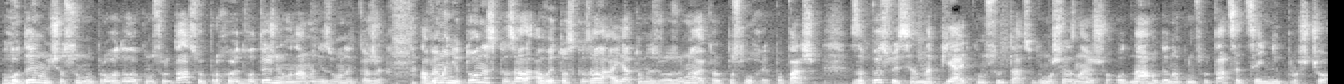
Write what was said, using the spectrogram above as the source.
годину часу ми проводили консультацію, проходить два тижні, вона мені дзвонить, каже: А ви мені то не сказали, а ви то сказали, а я то не зрозуміла. Я кажу, послухай, по-перше, записуйся на 5 консультацій, тому що я знаю, що одна година консультації це ні про що.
